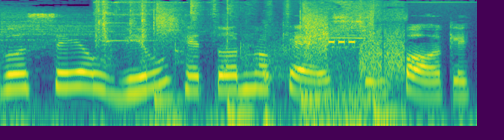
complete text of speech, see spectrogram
Você ouviu Retorno Cast Pocket.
